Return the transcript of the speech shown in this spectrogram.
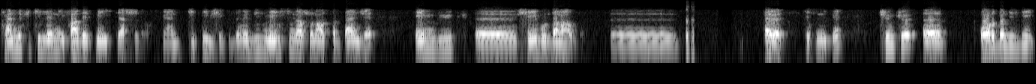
kendi fikirlerini ifade etmeye ihtiyaçları var. Yani ciddi bir şekilde ve biz meclis simülasyonu aslında bence en büyük e, şeyi buradan aldı. E, evet, kesinlikle. Çünkü e, orada biz bir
